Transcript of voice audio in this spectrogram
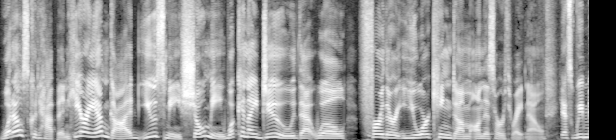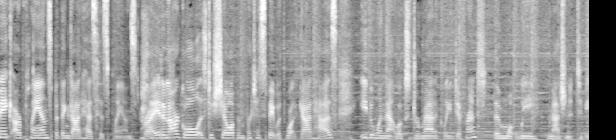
What else could happen? Here I am, God. Use me. Show me. What can I do that will further your kingdom on this earth right now? Yes, we make our plans, but then God has his plans, right? and our goal is to show up and participate with what God has, even when that looks dramatically different than what we imagine it to be.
